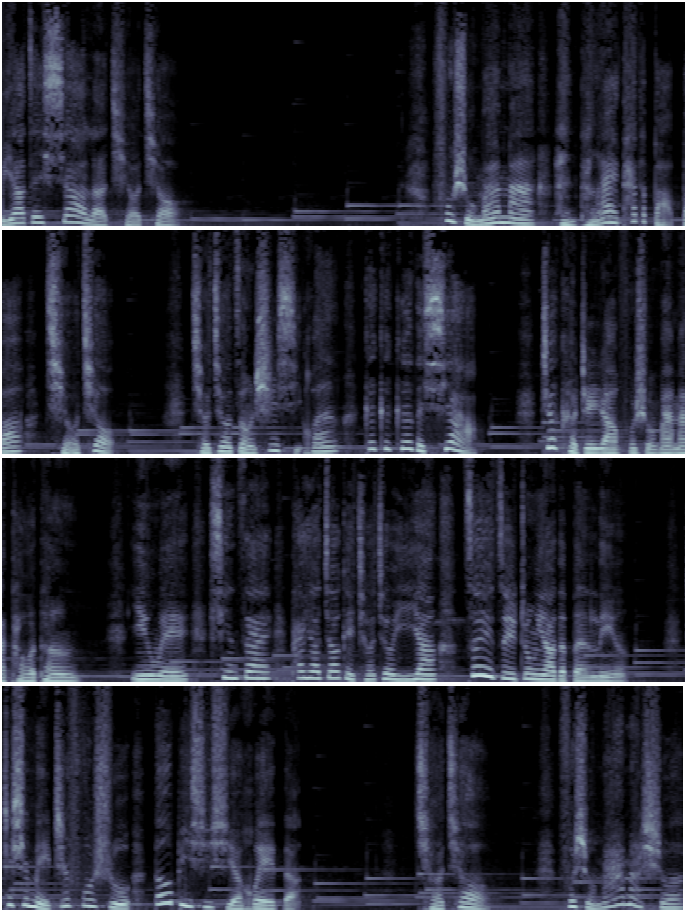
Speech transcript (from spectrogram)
不要再笑了，球球。负鼠妈妈很疼爱它的宝宝球球，球球总是喜欢咯咯咯的笑，这可真让负鼠妈妈头疼。因为现在它要教给球球一样最最重要的本领，这是每只负鼠都必须学会的。球球，负鼠妈妈说。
